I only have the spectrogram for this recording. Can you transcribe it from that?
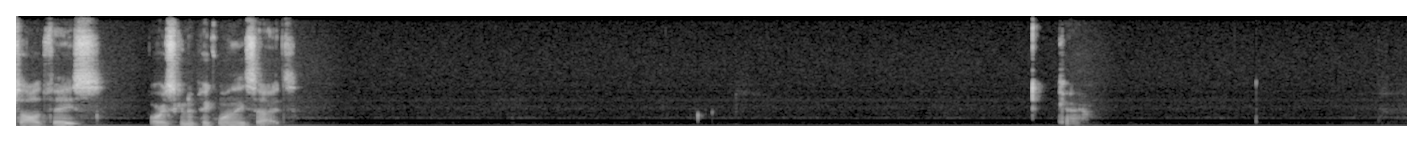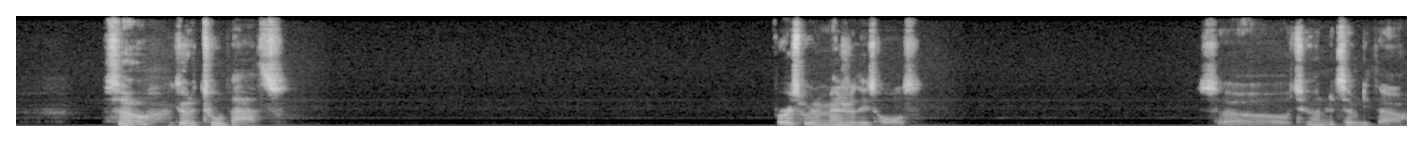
solid face, or it's going to pick one of these sides. Okay. So, we go to toolpaths. First, we're going to measure these holes. So, 270 thou.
